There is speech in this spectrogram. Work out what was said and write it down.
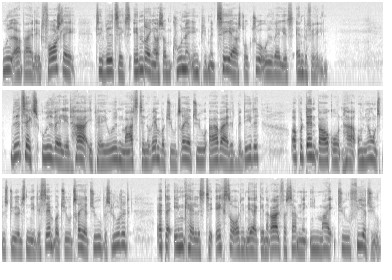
udarbejde et forslag til vedtægtsændringer, som kunne implementere strukturudvalgets anbefaling. Vedtægtsudvalget har i perioden marts til november 2023 arbejdet med dette, og på den baggrund har Unionsbestyrelsen i december 2023 besluttet, at der indkaldes til ekstraordinær generalforsamling i maj 2024.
